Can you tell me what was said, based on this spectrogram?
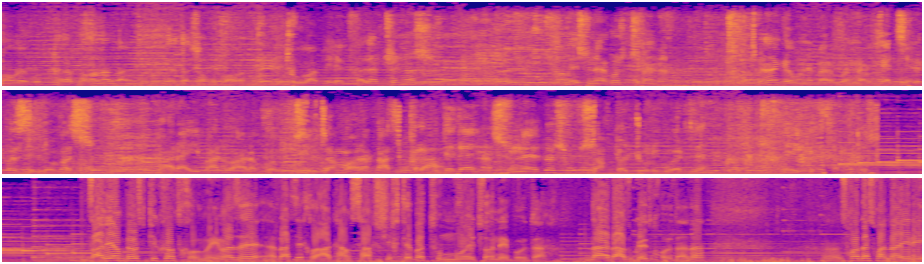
მოვეგოთ ქაფანა განჭირულია დასაყუპავად თუ აპირებ გადარჩენას ეს უნდა იყოს წმენა წმენა გეუბნება რომ კეთილებას დილობას არა იბარო არა გოცილწამო არა კაცკლა. დედაენას უნედოს საფთო ჯური გვერდზე იქით სამოდეს ძალიან ბევრს ფიქრობთ ხოლმე იმაზე რაც ახლა აქ ამ სახში ხდება თუ მოეწონებოდა და რაც გვეთყოდა და სხვადასხვანაირი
